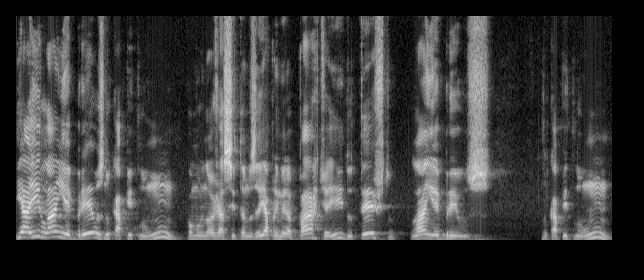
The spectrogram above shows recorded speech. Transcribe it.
E aí, lá em Hebreus, no capítulo 1, como nós já citamos aí, a primeira parte aí do texto, lá em Hebreus, no capítulo 1,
